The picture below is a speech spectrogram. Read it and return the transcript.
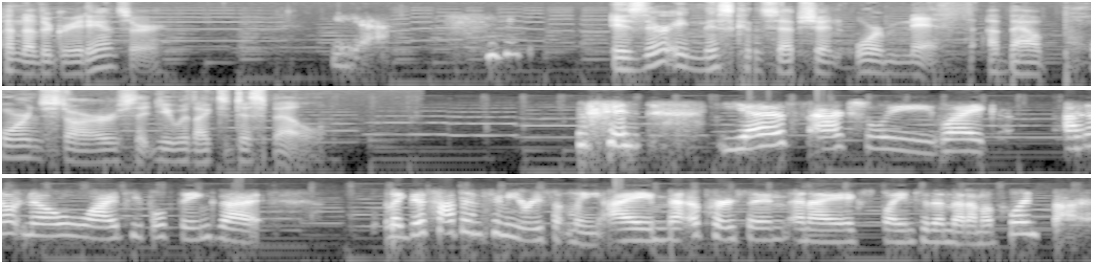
Another great answer. Yeah. Is there a misconception or myth about porn stars that you would like to dispel? yes, actually. Like, I don't know why people think that. Like, this happened to me recently. I met a person and I explained to them that I'm a porn star.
